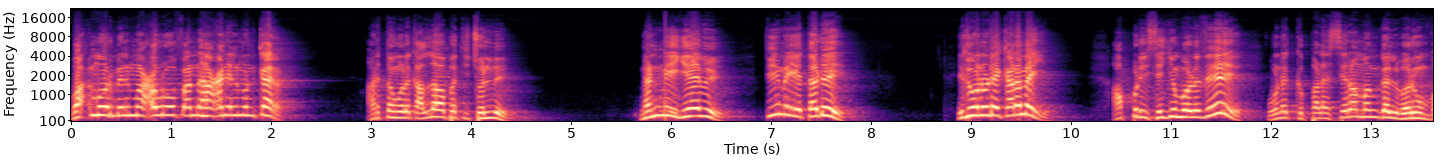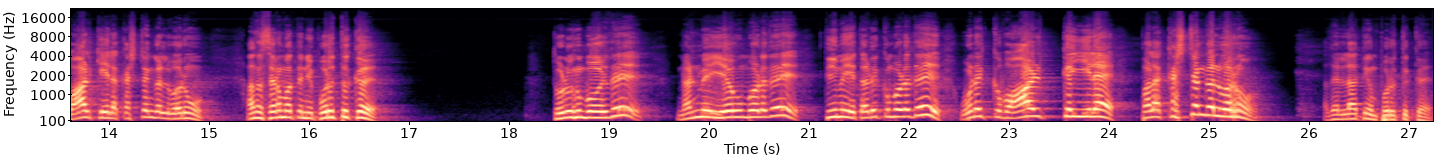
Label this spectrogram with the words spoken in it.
வஅமுர் பில் மஅரூஃப் அனில் முன்கர் அடுத்தவங்களுக்கு அல்லாஹ் பற்றி சொல்லு. நன்மை ஏவு. தீமையை தடு. இது உன்னுடைய கடமை. அப்படி செய்யும் பொழுது உனக்கு பல சிரமங்கள் வரும் வாழ்க்கையில கஷ்டங்கள் வரும். அந்த சிரமத்தை நீ பொறுத்துக்கு. தொழுகும்பொழுது நன்மை ஏவும் பொழுது தீமையை தடுக்கும் பொழுது உனக்கு வாழ்க்கையில பல கஷ்டங்கள் வரும். அது எல்லாத்தையும் பொறுத்துக்க.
